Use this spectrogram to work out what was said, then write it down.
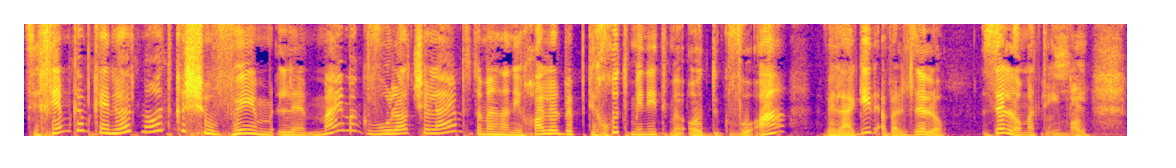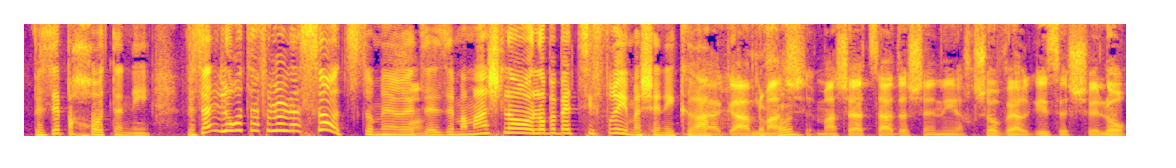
צריכים גם כן להיות מאוד קשובים למה עם הגבולות שלהם, זאת אומרת, אני יכולה להיות בפתיחות מינית מאוד גבוהה, ולהגיד, אבל זה לא. זה לא מתאים נכון. לי, וזה פחות אני, וזה אני לא רוצה אפילו לעשות, זאת אומרת, נכון. זה, זה ממש לא, לא בבית ספרי, מה שנקרא. ואגב, נכון. מה מה שהצד השני יחשוב וירגיש זה שלו.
